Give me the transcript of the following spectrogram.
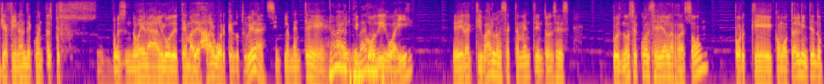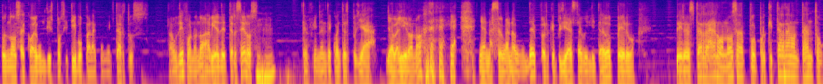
que a final de cuentas, pues, pues no era algo de tema de hardware que no tuviera, simplemente el código ahí era activarlo exactamente. Entonces, pues no sé cuál sería la razón, porque como tal Nintendo pues no sacó algún dispositivo para conectar tus audífonos, ¿no? Había de terceros. que al final de cuentas pues ya, ya valieron, ¿no? ya no se van a vender porque pues ya está habilitado, pero, pero está raro, ¿no? O sea, ¿por qué tardaron tanto?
